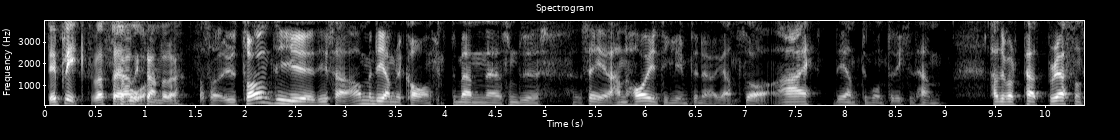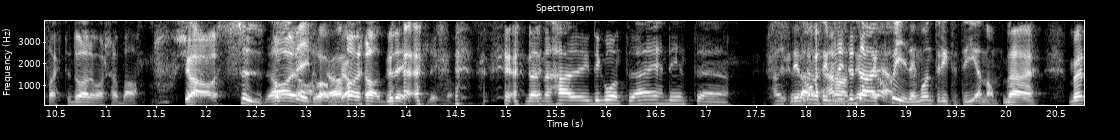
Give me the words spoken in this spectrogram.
Det är plikt. Vad säger Två. Alexander? Alltså, uttalandet är ju det är så här, ja men det är amerikanskt, men eh, som du säger, han har ju inte glimten i ögat. Så nej, det är inte, går inte riktigt hem. Hade det varit Pat Perez som sagt det, då hade det varit så här bara... Ja, superfridropp! Ja, ja, ja, direkt liksom. Men här, det går inte, nej, det är inte... Det är någonting med hans energi, den går inte riktigt igenom. Nej, men,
